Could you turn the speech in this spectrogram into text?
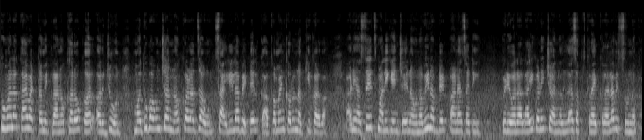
तुम्हाला काय वाटतं मित्रांनो? खरोखर अर्जुन मधुभाऊंच्या न कळत जाऊन सायलीला भेटेल का? कमेंट करून नक्की कळवा. आणि असेच मालिकेंचे नवनवीन अपडेट पाहण्यासाठी व्हिडिओला लाईक आणि चॅनलला सबस्क्राईब करायला विसरू नका.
